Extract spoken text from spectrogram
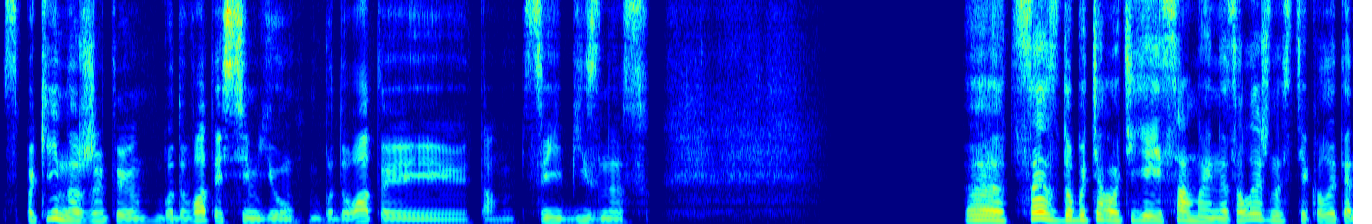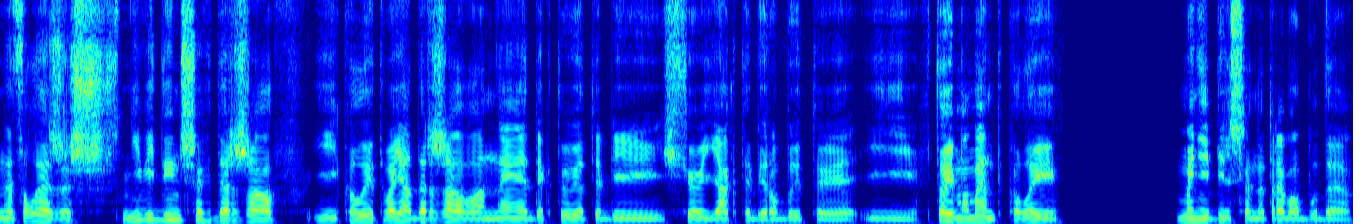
спокійно жити, будувати сім'ю, будувати там свій бізнес. Е, Це здобуття тієї самої незалежності, коли ти не залежиш ні від інших держав, і коли твоя держава не диктує тобі, що як тобі робити. І в той момент, коли мені більше не треба буде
